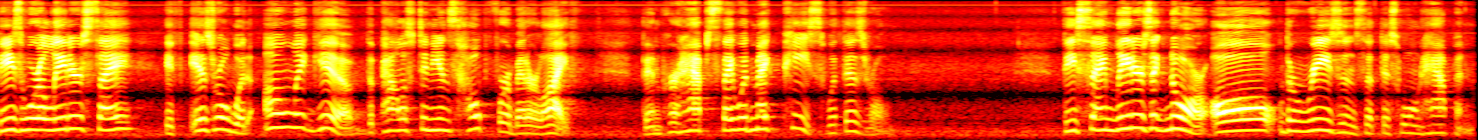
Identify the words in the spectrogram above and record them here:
These world leaders say if Israel would only give the Palestinians hope for a better life, then perhaps they would make peace with Israel. These same leaders ignore all the reasons that this won't happen.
